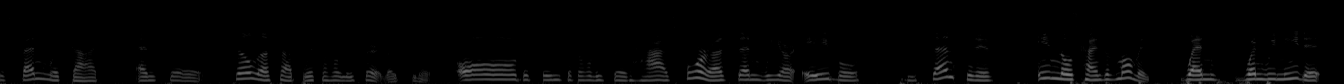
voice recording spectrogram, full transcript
to spend with God and to fill us up with the Holy Spirit, like you know all the things that the Holy Spirit has for us, then we are able to be sensitive in those kinds of moments. When when we need it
